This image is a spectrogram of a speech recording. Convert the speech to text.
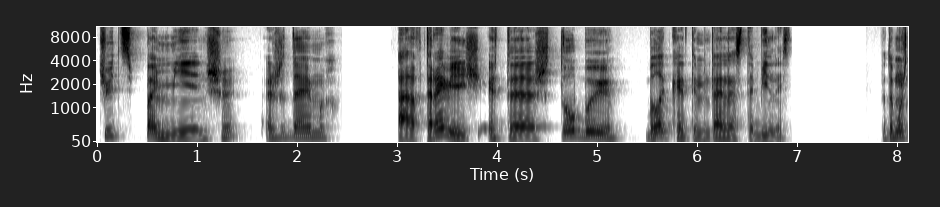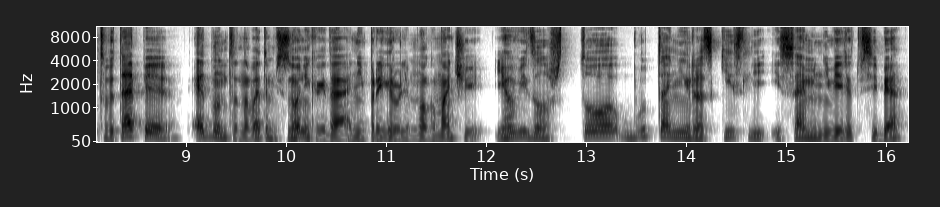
чуть поменьше ожидаемых. А вторая вещь – это чтобы была какая-то ментальная стабильность. Потому что в этапе Эдмонтона в этом сезоне, когда они проигрывали много матчей, я увидел, что будто они раскисли и сами не верят в себя,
